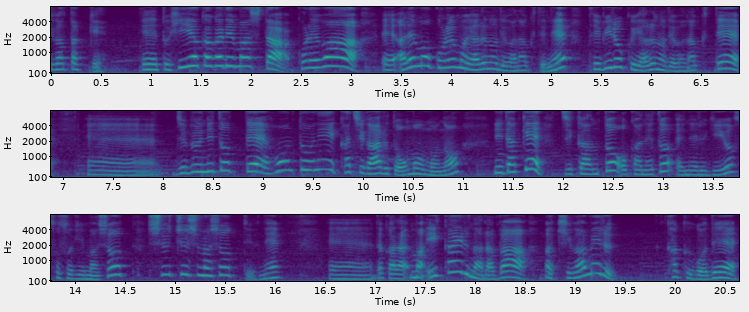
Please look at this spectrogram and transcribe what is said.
違ったっけ？えーと、日赤が出ました。これは、えー、あれもこれもやるのではなくてね手広くやるのではなくて、えー、自分にとって本当に価値があると思うものにだけ時間とお金とエネルギーを注ぎましょう。集中しましょうっていうね、え、だから、まあ、言い換えるならば、まあ、極める覚悟で、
